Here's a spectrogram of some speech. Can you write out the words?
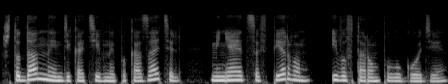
что данный индикативный показатель меняется в первом и во втором полугодии.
